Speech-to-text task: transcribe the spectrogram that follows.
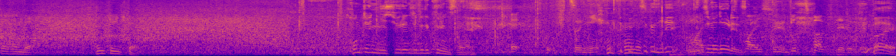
増田さんだ本当に来たよ本当に2週連続で来るんですね。え普通に。普通に？いつも通りですか？毎週どっちか来てるんではい。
